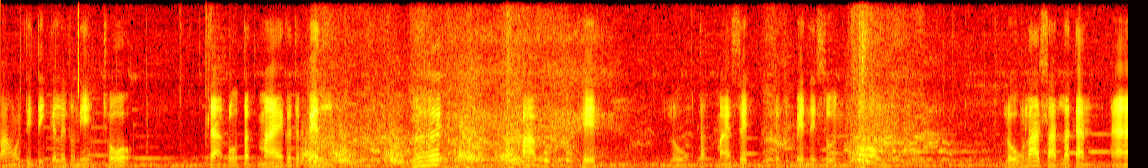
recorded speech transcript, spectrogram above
วางไว้ติดๆกันเลยตรงนี้ โช จากโรงตัดไม้ก็จะเป็น เฮ้ยป่าบุกโอเคโรงตัดไม้เสร็จก็จะเป็นในส่วนของโรงล่าสัตว์ล้วกัน อ่า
